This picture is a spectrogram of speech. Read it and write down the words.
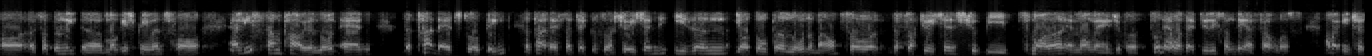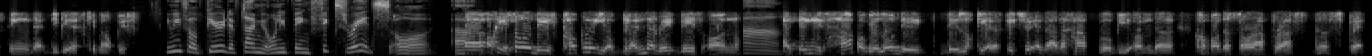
or a certainty uh, mortgage payments for at least some part of your loan. And the part that is floating, the part that is subject to fluctuation, isn't your total loan amount. So the fluctuations should be smaller and more manageable. So that was actually something I felt was quite interesting that DBS came out with. You mean for a period of time you're only paying fixed rates or? Uh, Uh, okay, so they calculate your blended rate based on, Ah. I think it's half of your loan, they, they lock it at a fixed rate, and the other half will be on the compounded SORA plus the spread.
